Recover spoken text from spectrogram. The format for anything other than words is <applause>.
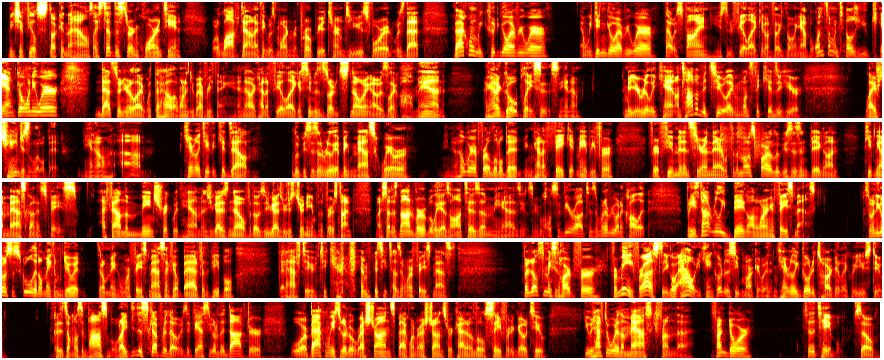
makes you feel stuck in the house. I said this during quarantine or lockdown, I think was more an appropriate term to use for it, was that back when we could go everywhere and we didn't go everywhere, that was fine. You just didn't feel like you don't feel like going out. But when someone tells you you can't go anywhere, that's when you're like, what the hell? I want to do everything. And now I kind of feel like as soon as it started snowing, I was like, oh man, I got to go places, you know? But you really can't. On top of it, too, like once the kids are here, life changes a little bit, you know? Um, can't really take the kids out. Lucas isn't really a big mask wearer. You know, he'll wear it for a little bit. You can kind of fake it maybe for for a few minutes here and there. But for the most part, Lucas isn't big on keeping a mask on his face. I found the main trick with him, as you guys know, for those of you guys who are just tuning in for the first time, my son is nonverbal. He has autism. He has, you know, some people call it severe autism, whatever you want to call it. But he's not really big on wearing a face mask. So when he goes to school, they don't make him do it. They don't make him wear face masks. I feel bad for the people that have to take care of him <laughs> because he doesn't wear face masks. But it also makes it hard for for me, for us to go out. You can't go to the supermarket with him. You can't really go to Target like we used to because it's almost impossible. What I did discover though is if he has to go to the doctor or back when we used to go to restaurants, back when restaurants were kind of a little safer to go to, you would have to wear the mask from the front door to the table. So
